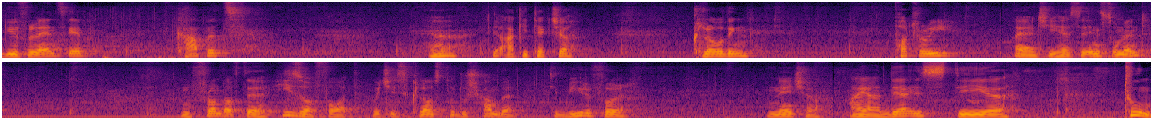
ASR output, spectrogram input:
beautiful landscape, carpets, yeah, the architecture, clothing, pottery. Oh yeah, and she has the instrument in front of the Hisor fort, which is close to Dushanbe. The beautiful nature. Ah yeah, and there is the uh, tomb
